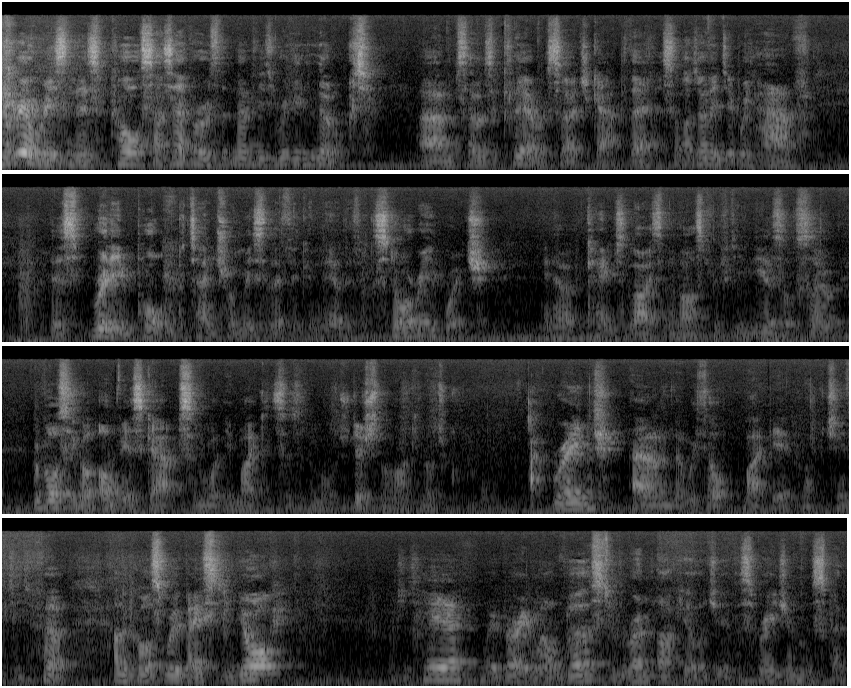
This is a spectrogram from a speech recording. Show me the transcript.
the real reason is, of course, as ever, is that nobody's really looked. Um, so there's a clear research gap there. So not only did we have this really important potential Mesolithic and Neolithic story, which you know, came to light in the last 15 years or so, we've also got obvious gaps in what you might consider the more traditional archaeological range um, that we thought might be an opportunity to fill. And of course, we're based in York, which is here. We're very well versed with the Roman archaeology of this region. We've spent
